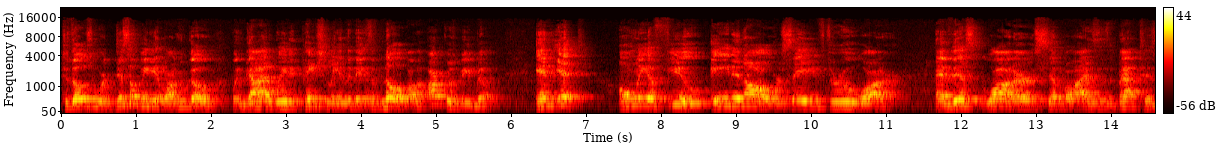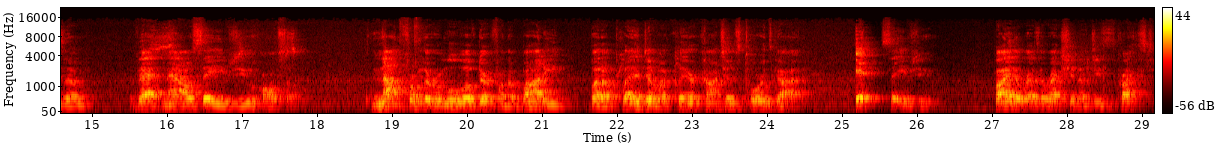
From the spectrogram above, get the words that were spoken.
to those who were disobedient long ago, when God waited patiently in the days of Noah while the ark was being built. In it, only a few, eight in all, were saved through water. And this water symbolizes baptism that now saves you also. Not from the removal of dirt from the body, but a pledge of a clear conscience towards God. It saves you by the resurrection of Jesus Christ,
